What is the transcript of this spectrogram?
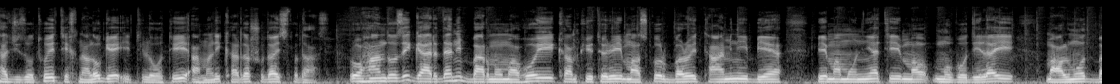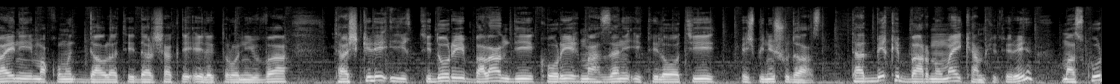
таҷҳизотҳои технологияи иттилоотӣ амалӣ карда шуда истодааст роҳандозӣ гардидани барномаҳои компютерии мазкур барои таъмини бемамонияти мубодилаи маълумот байни мақомоти давлатӣ дар шакли электронӣ ва ташкили иқтидори баланди кории маҳзани иттилоотӣ пешбинӣ шудааст татбиқи барномаи компютерӣ мазкур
